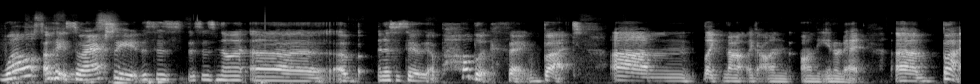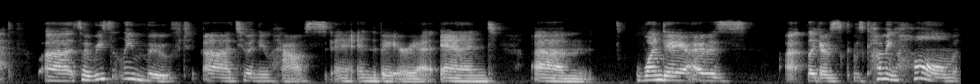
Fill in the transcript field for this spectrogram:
well, okay, so I actually this is this is not uh, a, necessarily a public thing, but um, like not like on on the internet. Um, but uh, so I recently moved uh, to a new house in, in the Bay Area, and um, one day I was uh, like I was I was coming home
